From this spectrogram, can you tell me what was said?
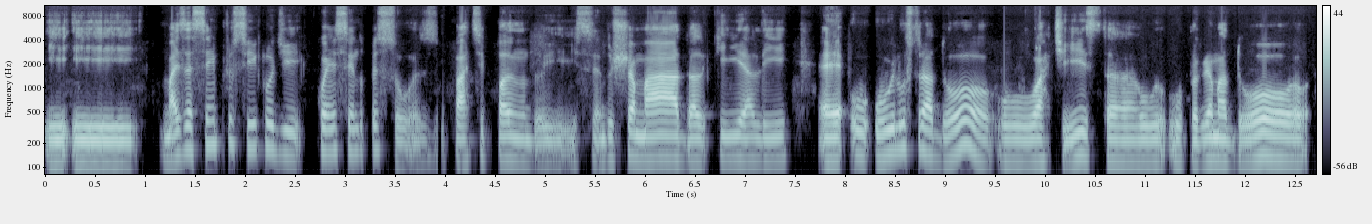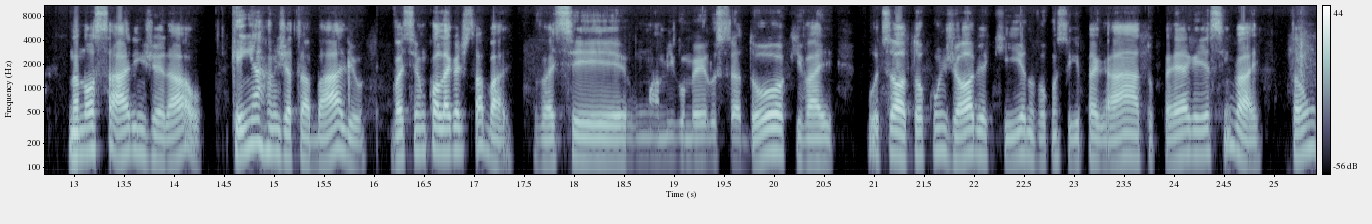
E, e, mas é sempre o ciclo de conhecendo pessoas, participando e sendo chamado aqui e ali. É, o, o ilustrador, o artista, o, o programador, na nossa área em geral, quem arranja trabalho vai ser um colega de trabalho vai ser um amigo meu ilustrador que vai, putz, ó, tô com um job aqui, eu não vou conseguir pegar, tu pega e assim vai. Então,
